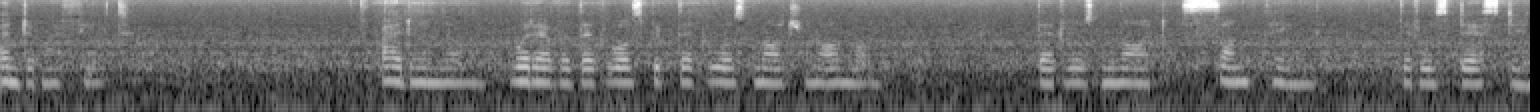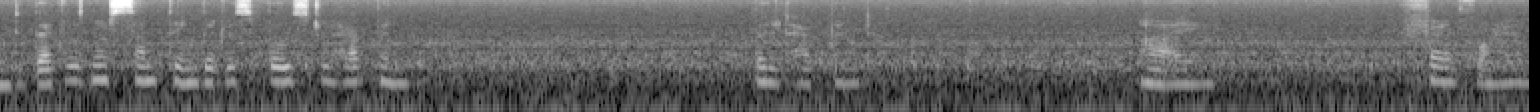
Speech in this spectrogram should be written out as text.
under my feet. I don't know, whatever that was, but that was not normal. That was not something that was destined. That was not something that was supposed to happen. But it happened. I fell for him.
